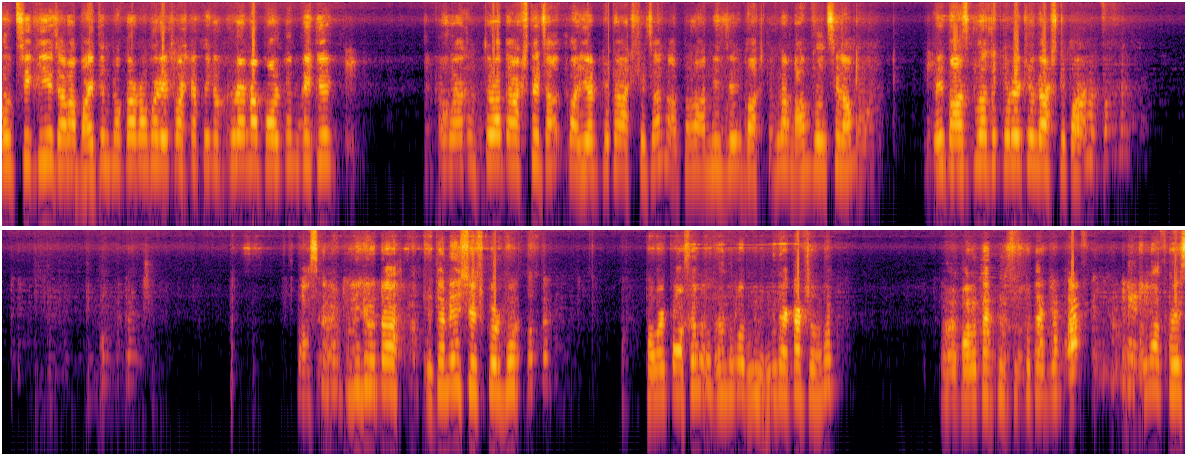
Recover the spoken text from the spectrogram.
হচ্ছে গিয়ে যারা বাইতুল মোকাররমের এই পাশটা থেকে পুরানা পল্টন থেকে উত্তরাতে আসতে চান বা এয়ারপোর্টে আসতে চান, আপনারা আমি যে বাসগুলোর নাম বলছিলাম, এই বাসগুলোতে করে চলে আসতে পারেন। আজকের ভিডিওটা এখানেই শেষ করব। সবাইকে অসংখ্য ধন্যবাদ ভিডিও দেখার জন্য। ভালো থাকবেন, সুস্থ থাকবেন। আল্লাহ হাফেজ।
